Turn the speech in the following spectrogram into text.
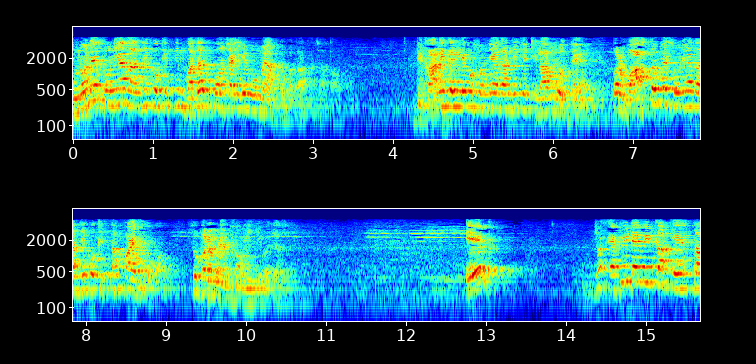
उन्होंने सोनिया गांधी को कितनी मदद पहुंचाई है वो मैं आपको बताना चाहता हूँ। दिखाने के लिए वो सोनिया गांधी के खिलाफ बोलते हैं, पर वास्तव में सोनिया गांधी को कितना फ़ायदा हुआ सुब्रमण्यम स्वामी की वजह से। एक जो एफिडेविट का केस था,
